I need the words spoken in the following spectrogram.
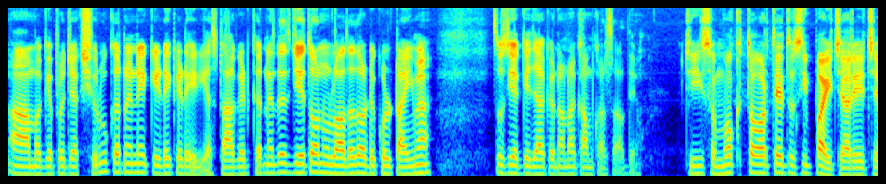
ਆਮ ਅੱਗੇ ਪ੍ਰੋਜੈਕਟ ਸ਼ੁਰੂ ਕਰਨੇ ਨੇ ਕਿਹੜੇ ਕਿਹੜੇ ਏਰੀਆਸ ਟਾਰਗੇਟ ਕਰਨੇ ਤੇ ਜੇ ਤੁਹਾਨੂੰ ਲੱਗਦਾ ਤੁਹਾਡੇ ਕੋਲ ਟਾਈਮ ਹੈ ਤੁਸੀਂ ਅੱਗੇ ਜਾ ਕੇ ਉਹਨਾਂ ਨਾਲ ਕੰਮ ਕਰ ਸਕਦੇ ਹੋ। ਜੀ, ਸੋ ਮੁੱਖ ਤੌਰ ਤੇ ਤੁਸੀਂ ਭਾਈਚਾਰੇ 'ਚ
